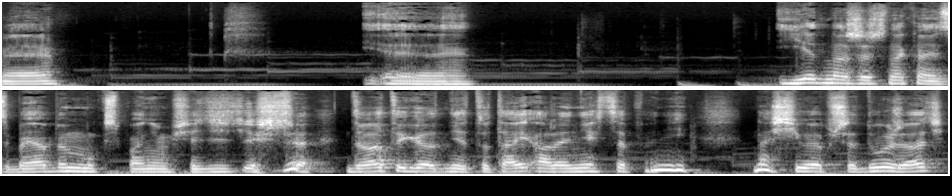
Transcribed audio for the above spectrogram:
E, e, jedna rzecz na koniec, bo ja bym mógł z panią siedzieć jeszcze dwa tygodnie tutaj, ale nie chcę pani na siłę przedłużać,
